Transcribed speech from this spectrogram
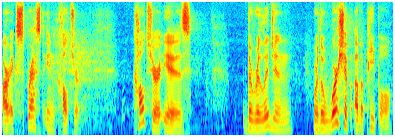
are expressed in culture. Culture is the religion or the worship of a people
